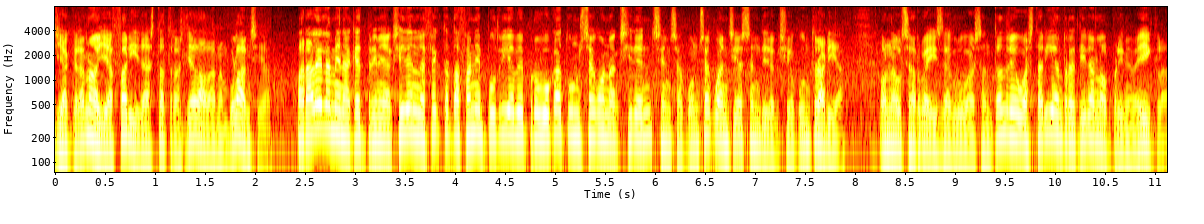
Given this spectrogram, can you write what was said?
ja que la noia ferida està traslladada en ambulància. Paral·lelament a aquest primer accident, l'efecte tafaner podria haver provocat un segon accident sense conseqüències en direcció contrària, on els serveis de grua Sant Andreu estarien retirant el primer vehicle.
